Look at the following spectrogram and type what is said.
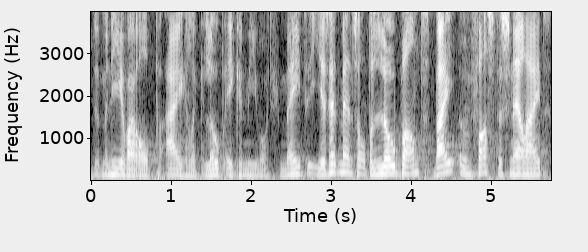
de manier waarop eigenlijk loopeconomie wordt gemeten. Je zet mensen op een loopband bij een vaste snelheid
